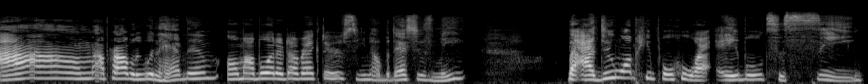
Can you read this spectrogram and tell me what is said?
um, I probably wouldn't have them on my board of directors, you know, but that's just me. But I do want people who are able to see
